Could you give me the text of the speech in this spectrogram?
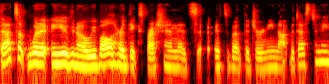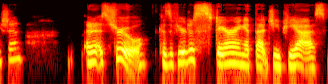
that's what you know we've all heard the expression it's it's about the journey not the destination and it's true because if you're just staring at that gps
